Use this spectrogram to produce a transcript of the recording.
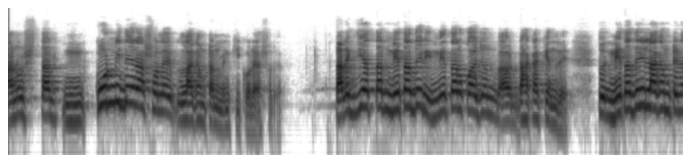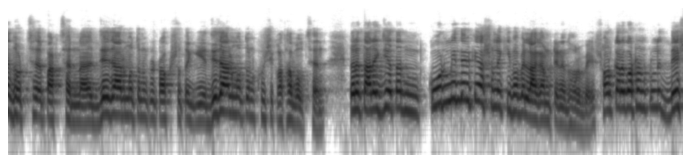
মানুষ তার কর্মীদের আসলে লাগাম টানবেন কি করে আসলে? তারেক জিয়া তার নেতাদেরই, নেতার কয়জন ঢাকা কেন্দ্রে? তো নেতাদেরই লাগাম টেনে ধরতে পারছেন না। যে যার মতন করে টক শোতে গিয়ে, যে যার মতন খুশি কথা বলছেন। তাহলে তারেক জিয়া তার কর্মীদেরকে আসলে কীভাবে লাগাম টেনে ধরবে? সরকার গঠন করলে দেশ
